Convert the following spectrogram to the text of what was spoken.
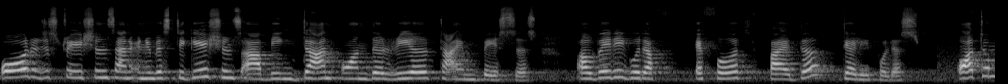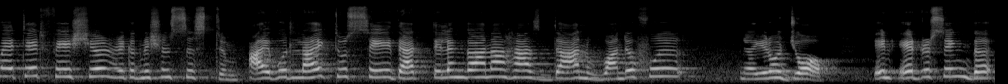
all registrations and investigations are being done on the real-time basis. A very good effort by the Delhi police. Automated facial recognition system. I would like to say that Telangana has done wonderful uh, you know, job in addressing the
